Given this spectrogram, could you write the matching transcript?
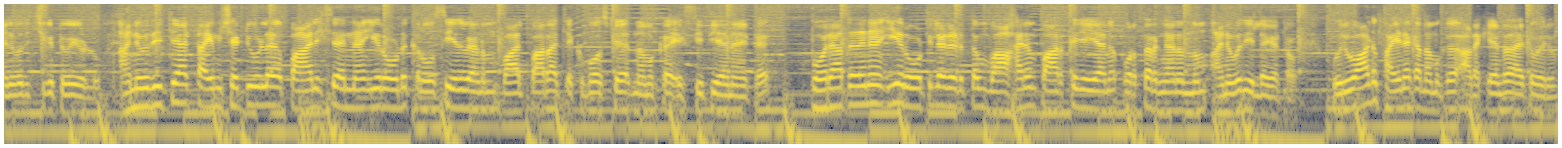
അനുവദിച്ചു കിട്ടുകയുള്ളൂ. അനുവദിച്ച ടൈം ഷെഡ്യൂൾ പാലിച്ച് തന്നെ ഈ റോഡ് ക്രോസ് ചെയ്ത് വേണം വാൽപ്പാറ ചെക്ക് പോസ്റ്റ് നമുക്ക് എക്സിറ്റ് ചെയ്യാനായിട്ട്. പോരാത്തതിന് ഈ റോട്ടിലടുത്തും വാഹനം പാർക്ക് ചെയ്യാനോ പുറത്തിറങ്ങാനൊന്നും അനുമതിയില്ല കേട്ടോ. ഒരുപാട് ഫൈനൊക്കെ നമുക്ക് അടയ്ക്കേണ്ടതായിട്ട് വരും.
